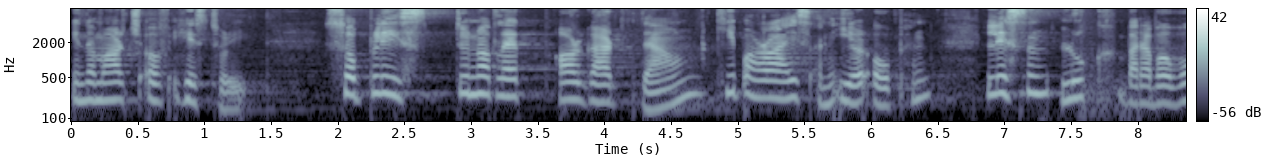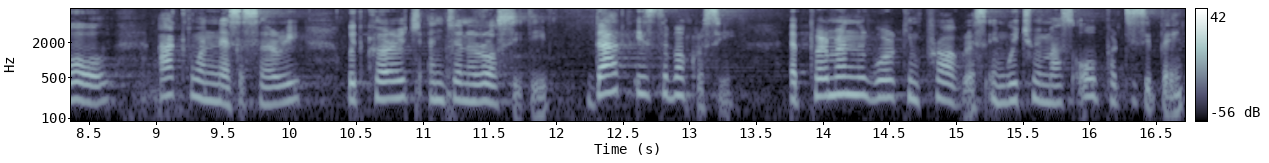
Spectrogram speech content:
in the march of history. So please do not let our guard down, keep our eyes and ear open, listen, look, but above all, act when necessary with courage and generosity. That is democracy, a permanent work in progress in which we must all participate.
